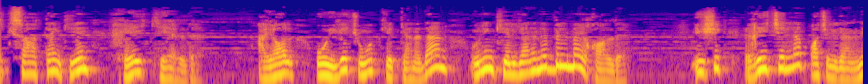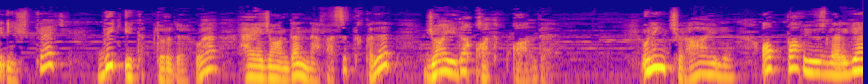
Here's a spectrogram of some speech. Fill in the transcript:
Ikki soatdan keyin hey keldi. Ayol o'yga cho'mib ketganidan uning kelganini bilmay qoldi. Eshik g'iychillab ochilganini eshitgach dik etib turdi va hayajondan nafasi tiqilib joyida qotib qoldi. Uning chiroyli oppoq yuzlariga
